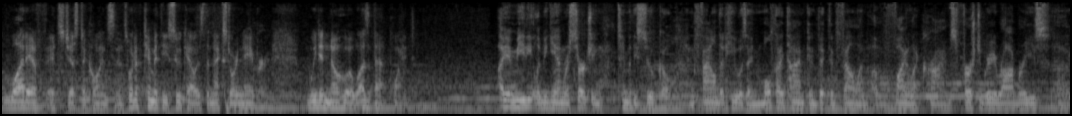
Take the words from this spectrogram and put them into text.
What if it's just a coincidence? What if Timothy Suckow is the next door neighbor? We didn't know who it was at that point. I immediately began researching Timothy Suckow and found that he was a multi-time convicted felon of violent crimes, first-degree robberies, uh,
